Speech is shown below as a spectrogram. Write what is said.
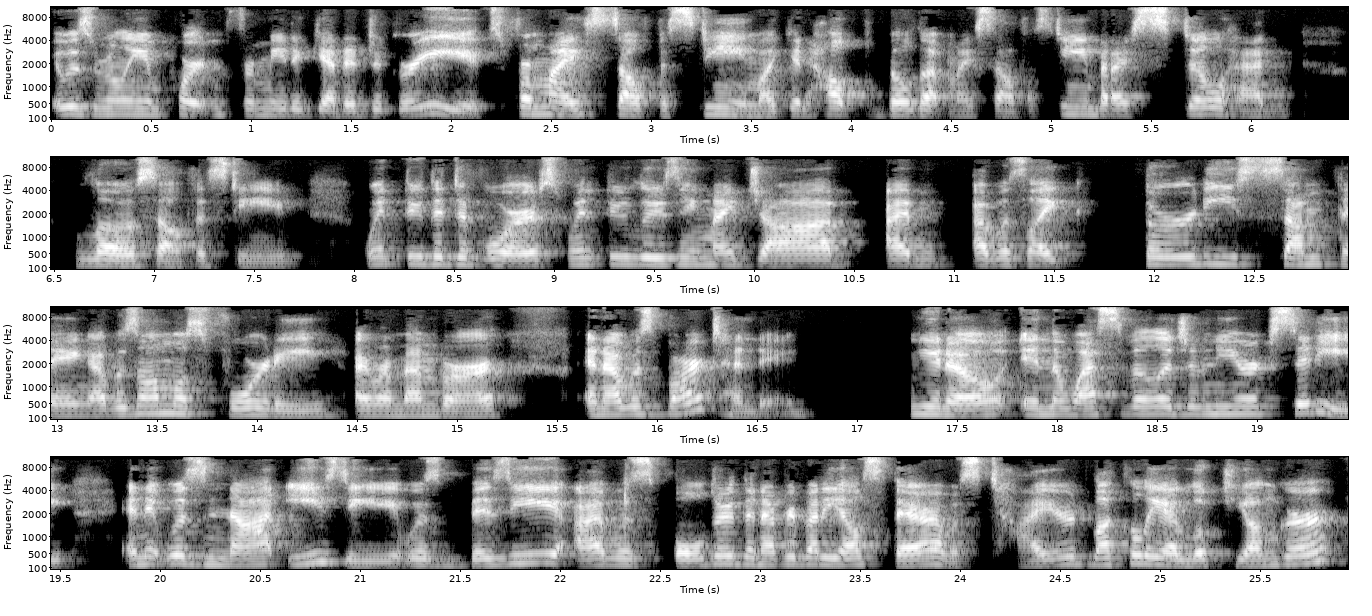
it was really important for me to get a degree it's for my self-esteem like it helped build up my self-esteem but i still had low self-esteem went through the divorce went through losing my job i'm i was like 30 something i was almost 40 i remember and i was bartending you know, in the West Village of New York City. And it was not easy. It was busy. I was older than everybody else there. I was tired. Luckily, I looked younger.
